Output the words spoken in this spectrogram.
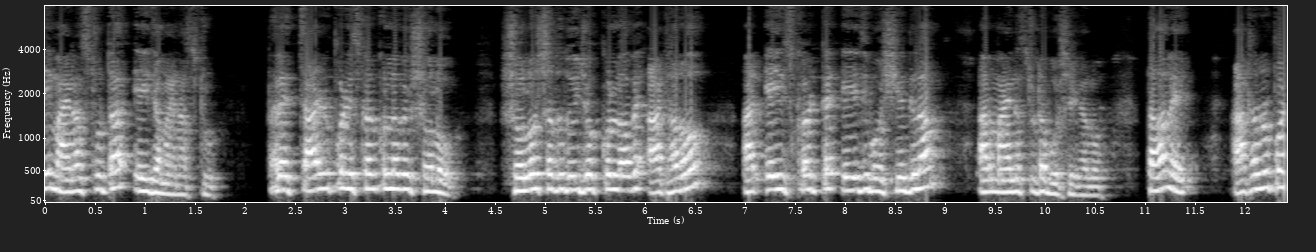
এই মাইনাস টুটা এই যে মাইনাস টু তাহলে চার উপর স্কোয়ার করলে হবে ষোলো। ষোলোর সাথে দুই যোগ করলে হবে আঠারো। আর এই স্কোয়ারটা এই যে বসিয়ে দিলাম, আর মাইনাস টুটা বসে গেল। তাহলে আঠারোর পর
